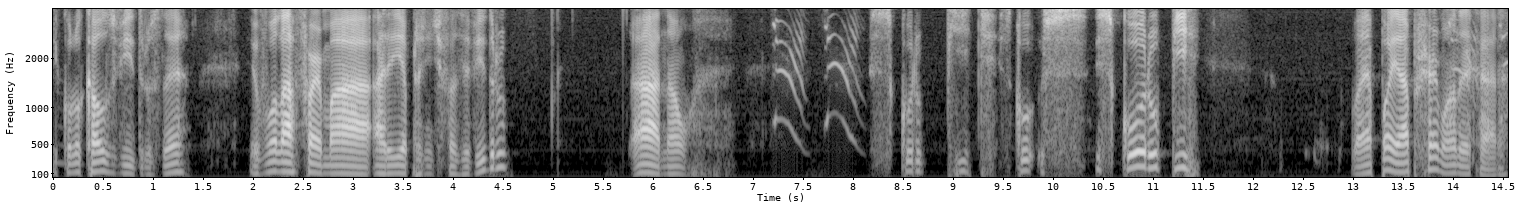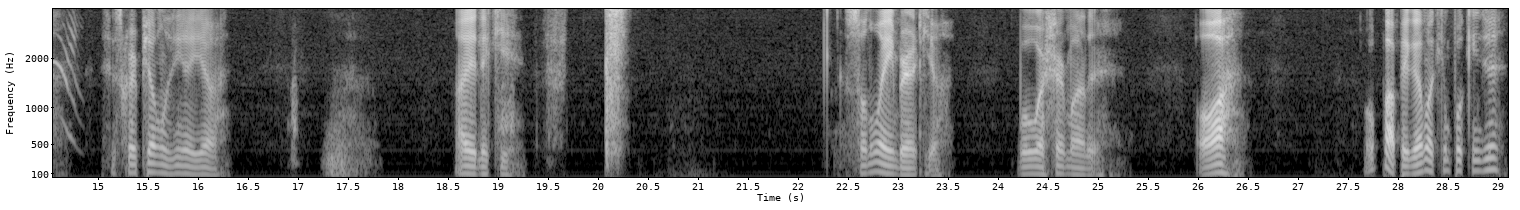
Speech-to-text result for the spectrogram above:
e colocar os vidros, né? Eu vou lá farmar areia pra gente fazer vidro. Ah, não. Escorupite. Esco... es- Escorupi. Vai apanhar pro Charmander, cara. Esse escorpiãozinho aí, ó. Olha ele aqui. Só no Ember aqui, ó. Boa, Charmander. Ó. Opa, pegamos aqui um pouquinho de,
